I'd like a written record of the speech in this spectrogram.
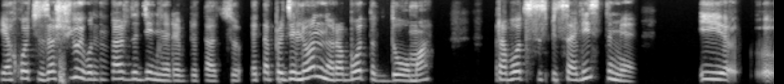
Я хоть зашью его каждый день на реабилитацию. Это определенно работа дома, работа со специалистами, и э,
